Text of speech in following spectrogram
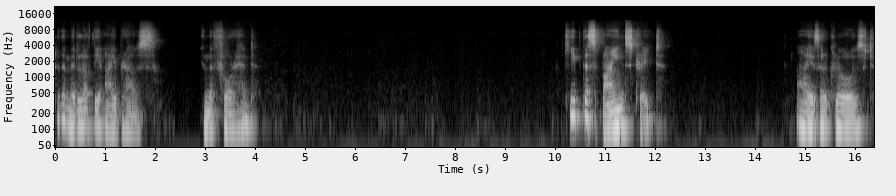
to the middle of the eyebrows in the forehead. Keep the spine straight. Eyes are closed.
